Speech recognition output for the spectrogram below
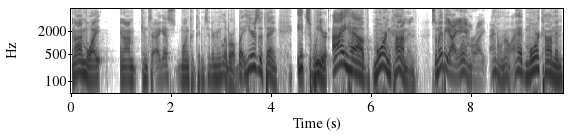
And I'm white, and I'm I guess one could consider me liberal. But here's the thing, it's weird. I have more in common. So maybe I am right. I don't know. I have more common.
